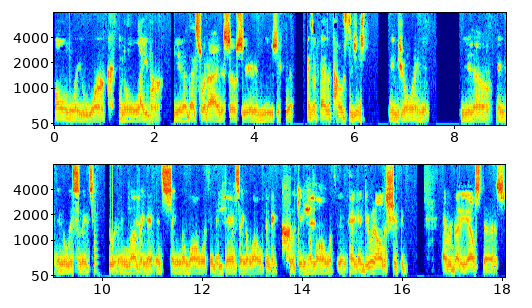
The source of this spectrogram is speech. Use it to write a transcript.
only work and labor. You know, that's what I associated music with, as, a, as opposed to just enjoying it, you know, and, and listening to it and loving it and singing along with it and dancing along with it and cooking along with it and, and doing all the shit that everybody else does,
